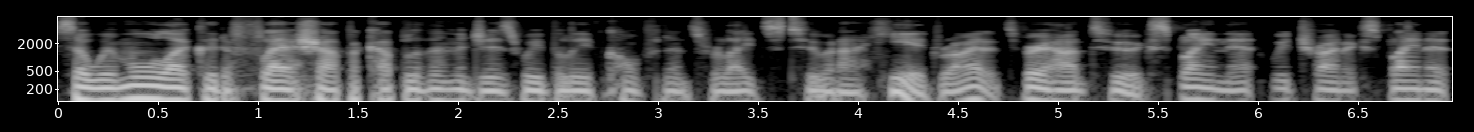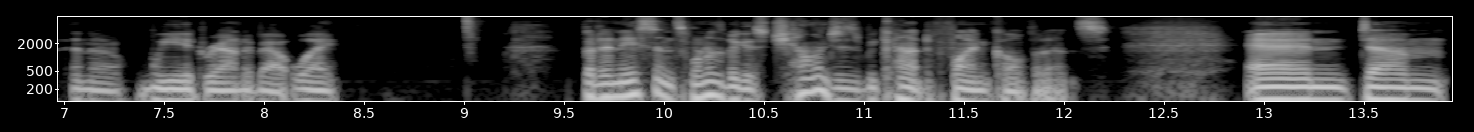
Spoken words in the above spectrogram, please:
so we're more likely to flash up a couple of images we believe confidence relates to in our head. Right? It's very hard to explain that. We try and explain it in a weird roundabout way. But in essence, one of the biggest challenges we can't define confidence, and um,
